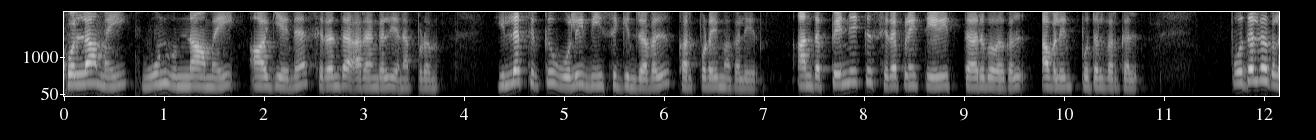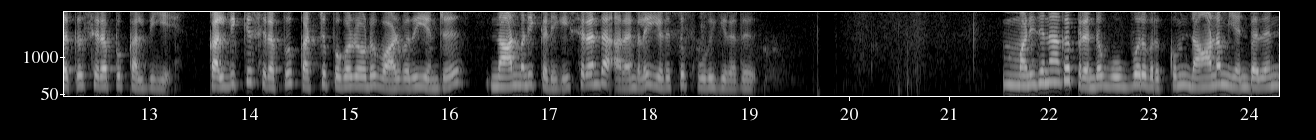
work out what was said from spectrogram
கொல்லாமை ஊன் உண்ணாமை ஆகியன சிறந்த அறங்கள் எனப்படும். இல்லத்திற்கு ஒளி வீசுகின்றவள் கற்புடை மகளிர். அந்த பெண்ணிற்கு சிறப்பினை தேடி தருபவர்கள் அவளின் புதல்வர்கள். புதல்வர்களுக்கு சிறப்பு கல்வியே. கல்விக்கு சிறப்பு கற்று புகழோடு வாழ்வது என்று நான்மணிக்கடிகை சிறந்த அறங்களை எடுத்து கூறுகிறது. மனிதனாக பிறந்த ஒவ்வொருவருக்கும் நாணம் என்பதன்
